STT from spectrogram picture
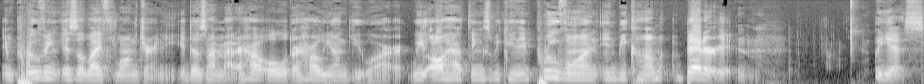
Improving is a lifelong journey. It does not matter how old or how young you are. We all have things we can improve on and become better in. But yes.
